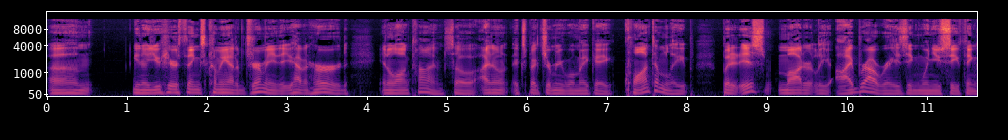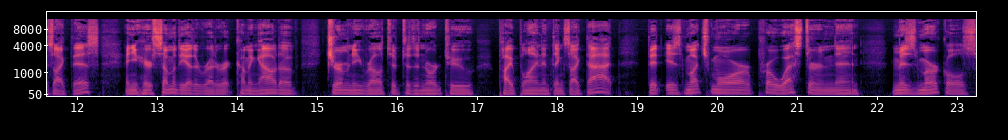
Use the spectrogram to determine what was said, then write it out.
um, you know, you hear things coming out of Germany that you haven't heard in a long time. So I don't expect Germany will make a quantum leap, but it is moderately eyebrow raising when you see things like this and you hear some of the other rhetoric coming out of Germany relative to the Nord 2 pipeline and things like that that is much more pro Western than Ms. Merkel's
